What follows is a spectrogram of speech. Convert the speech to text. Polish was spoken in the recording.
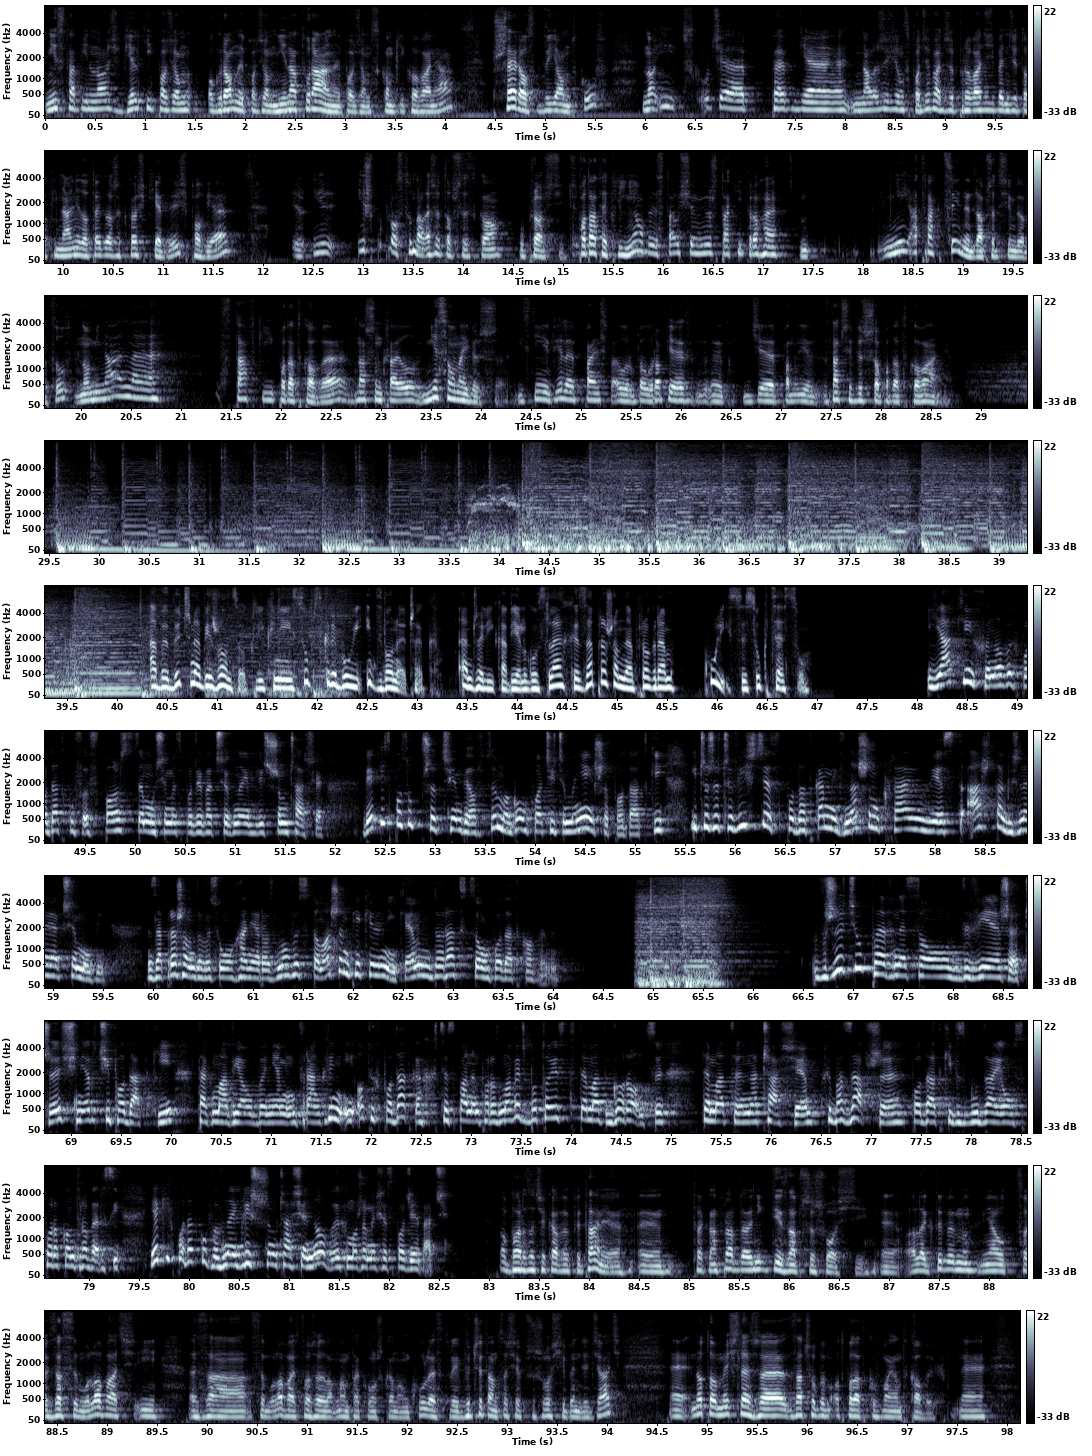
Niestabilność, wielki poziom, ogromny poziom, nienaturalny poziom skomplikowania, przerost wyjątków, no i w skrócie pewnie należy się spodziewać, że prowadzić będzie to finalnie do tego, że ktoś kiedyś powie, iż po prostu należy to wszystko uprościć. Podatek liniowy stał się już taki trochę mniej atrakcyjny dla przedsiębiorców. Nominalne stawki podatkowe w naszym kraju nie są najwyższe. Istnieje wiele państw w Europie, gdzie panuje znacznie wyższe opodatkowanie. Aby być na bieżąco, kliknij subskrybuj i dzwoneczek. Angelika Wielgus-Lach, zapraszam na program Kulisy Sukcesu. Jakich nowych podatków w Polsce musimy spodziewać się w najbliższym czasie? W jaki sposób przedsiębiorcy mogą płacić mniejsze podatki i czy rzeczywiście z podatkami w naszym kraju jest aż tak źle, jak się mówi? Zapraszam do wysłuchania rozmowy z Tomaszem Piekielnikiem, doradcą podatkowym. W życiu pewne są dwie rzeczy: śmierć i podatki. Tak mawiał Benjamin Franklin, i o tych podatkach chcę z Panem porozmawiać, bo to jest temat gorący, temat na czasie. Chyba zawsze podatki wzbudzają sporo kontrowersji. Jakich podatków w najbliższym czasie nowych możemy się spodziewać? O, bardzo ciekawe pytanie. Y, tak naprawdę nikt nie zna przyszłości, y, ale gdybym miał coś zasymulować i zasymulować to, że mam taką szklaną kulę, z której wyczytam, co się w przyszłości będzie dziać, y, no to myślę, że zacząłbym od podatków majątkowych.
